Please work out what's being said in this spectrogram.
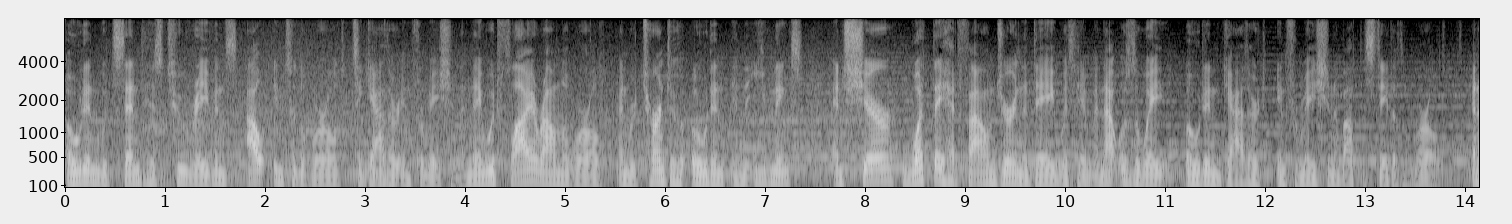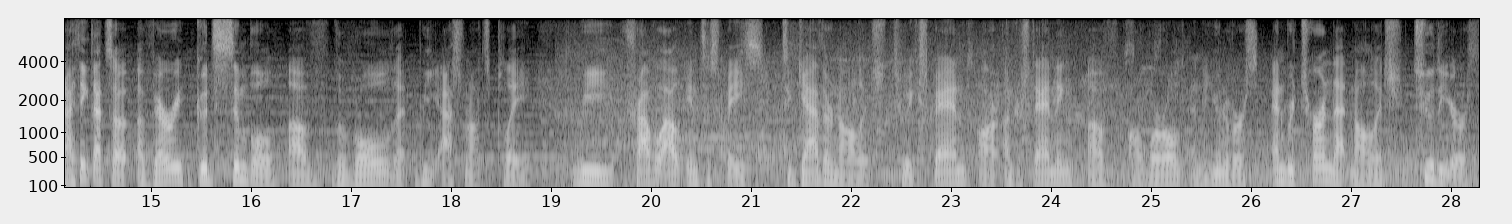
Odin would send his two ravens out into the world to gather information. And they would fly around the world and return to Odin in the evenings and share what they had found during the day with him. And that was the way Odin gathered information about the state of the world. And I think that's a, a very good symbol of the role that we astronauts play. We travel out into space to gather knowledge, to expand our understanding of our world and the universe, and return that knowledge to the Earth,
